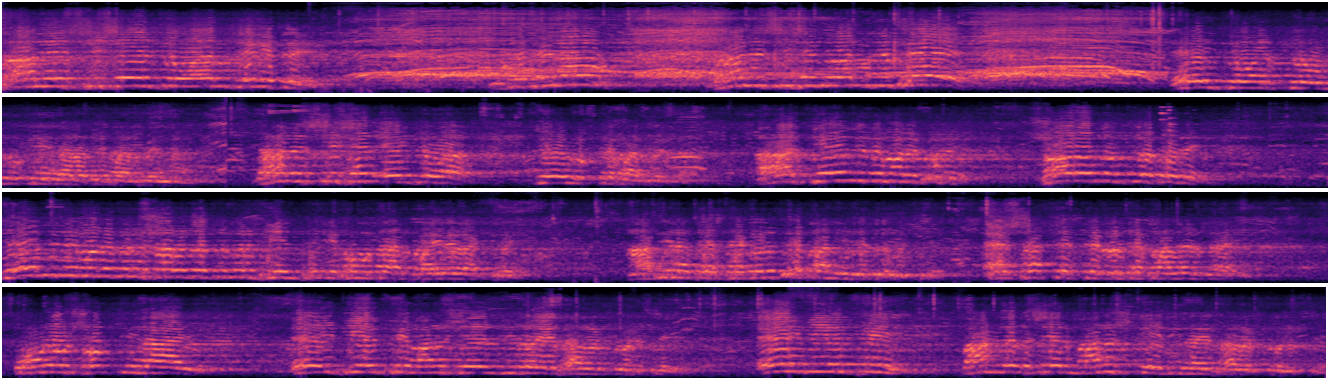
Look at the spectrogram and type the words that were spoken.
ধানের শীষের জোয়ার উঠে গেছে উঠেছে শীষের জোয়ার উঠেছে। এই জোয়ার কেউ লুকিয়ে দাঁড়াতে পারবে না। ধানের শীষের এই জোয়ার কেউ লুকতে পারবে না। আর কেউ যদি মনে করে, ষড়যন্ত্র করে, কেউ যদি মনে করে ষড়যন্ত্র করে বিএনপিকে ক্ষমতার বাইরে রাখবে, হাসিনা চেষ্টা করেছে, পালিয়ে যেতে হচ্ছে। এরশাদ চেষ্টা করেছে পালার যায়। কোন শক্তি নাই। এই বিএনপি মানুষের হৃদয়ে ধারণ করেছে। এই বিএনপি বাংলাদেশের মানুষকে হৃদয়ে ধারণ করেছে।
